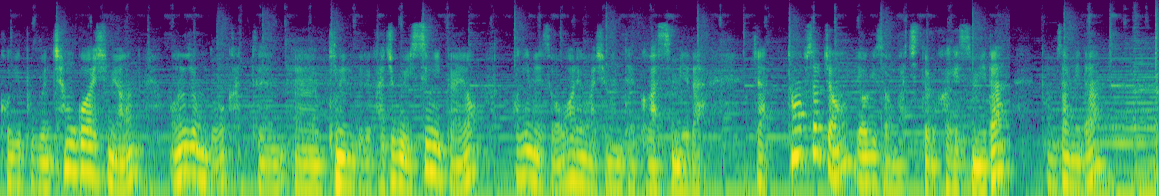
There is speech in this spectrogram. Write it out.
거기 부분 참고하시면 어느 정도 같은 어, 기능들을 가지고 있으니까요. 확인해서 활용하시면 될 것 같습니다. 자, 통합 설정 여기서 마치도록 하겠습니다. 감사합니다.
